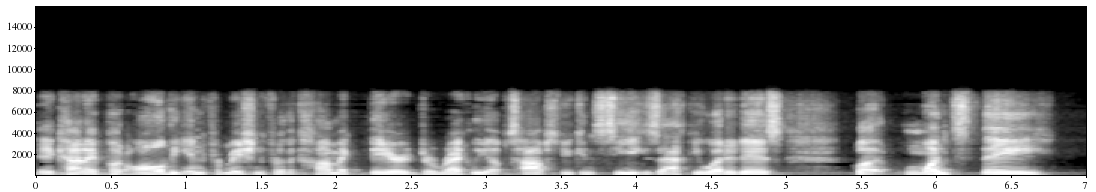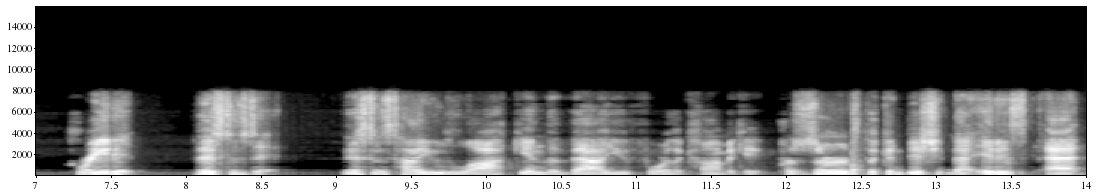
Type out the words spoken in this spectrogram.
They kind of put all the information for the comic there directly up top, so you can see exactly what it is. But once they grade it, this is it. This is how you lock in the value for the comic. It preserves the condition that it is at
